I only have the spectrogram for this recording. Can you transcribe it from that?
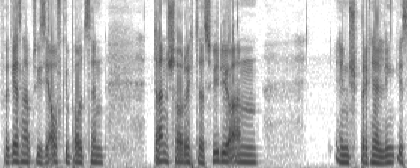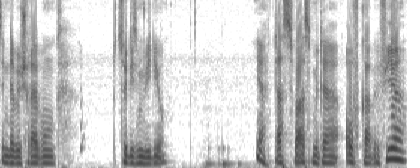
vergessen habt, wie sie aufgebaut sind, dann schaut euch das Video an. Entsprechender Link ist in der Beschreibung zu diesem Video. Ja, das war's mit der Aufgabe 4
